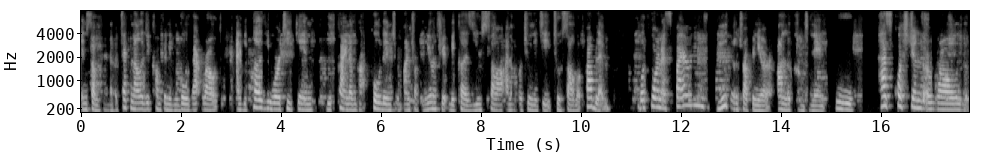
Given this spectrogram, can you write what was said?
in some kind of a technology company and go that route. And because you were teaching, you kind of got pulled into entrepreneurship because you saw an opportunity to solve a problem. But for an aspiring youth entrepreneur on the continent who has questions around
